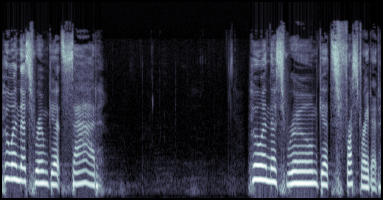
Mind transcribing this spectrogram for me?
Who in this room gets sad? Who in this room gets frustrated?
